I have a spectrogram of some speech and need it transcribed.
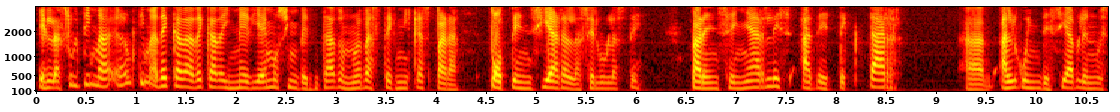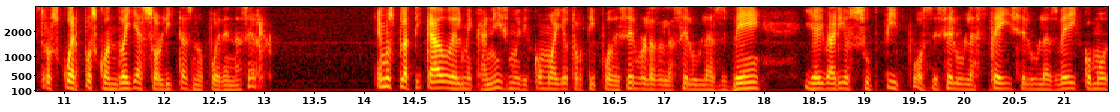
En, las última, la última década, década y media hemos inventado nuevas técnicas para potenciar a las células T, para enseñarles a detectar algo indeseable en nuestros cuerpos cuando ellas solitas no pueden hacerlo. Hemos platicado del mecanismo y de cómo hay otro tipo de células, de las células B, y hay varios subtipos de células T y células B y como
